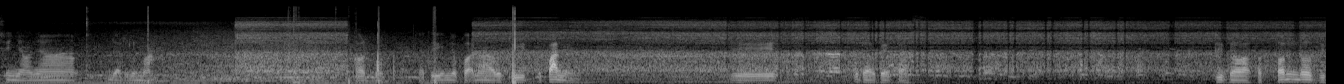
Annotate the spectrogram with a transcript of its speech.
sinyalnya menjadi lemah. Kalau jadi nyobanya harus di depan ya di udara bebas. Di bawah beton atau di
